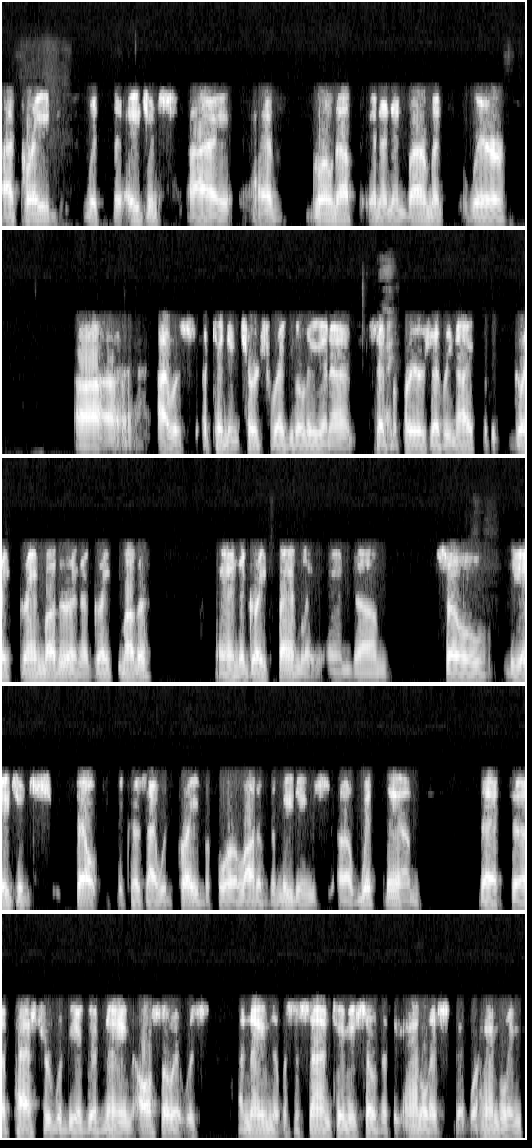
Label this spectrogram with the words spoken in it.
I prayed with the agents. I have grown up in an environment where uh, I was attending church regularly, and I said my prayers every night with a great grandmother and a great mother and a great family. And um, so the agents felt because I would pray before a lot of the meetings uh, with them that uh, pastor would be a good name. Also, it was a name that was assigned to me so that the analysts that were handling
